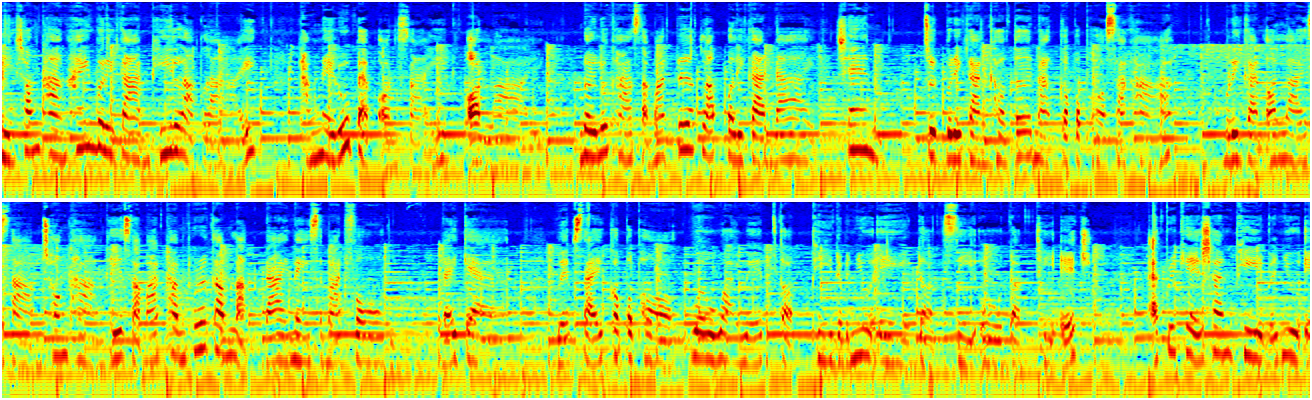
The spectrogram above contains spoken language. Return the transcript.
มีช่องทางให้บริการที่หลากหลาย ทั้งในรูปแบบออนไซต์ออนไลน์ โดยลูกค้าสามารถเลือกรับบริการได้ เช่น จุดบริการเคาน์เตอร์ณกปพสาขา บริการออนไลน์ 3 ช่องทาง ที่สามารถทำธุรกรรมหลักได้ในสมาร์ทโฟน ได้แก่ เว็บไซต์กปพ www.pwa.co.th แอปพลิเคชัน PWA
